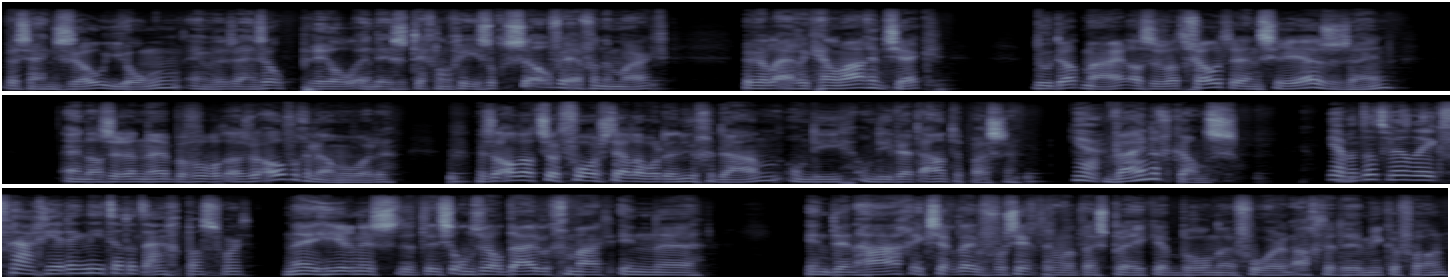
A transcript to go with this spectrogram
we zijn zo jong en we zijn zo pril en deze technologie is nog zo ver van de markt. We willen eigenlijk helemaal geen check. Doe dat maar als we wat groter en serieuzer zijn. En als er een, uh, bijvoorbeeld als we overgenomen worden. Dus al dat soort voorstellen worden nu gedaan om die, om die wet aan te passen. Ja. Weinig kans. Ja, want dat wilde ik vragen. Je denkt niet dat het aangepast wordt? Nee, hierin is het is ons wel duidelijk gemaakt in, uh, in Den Haag. Ik zeg het even voorzichtig, want wij spreken bronnen voor en achter de microfoon.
